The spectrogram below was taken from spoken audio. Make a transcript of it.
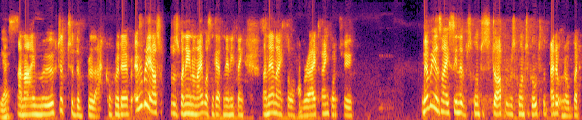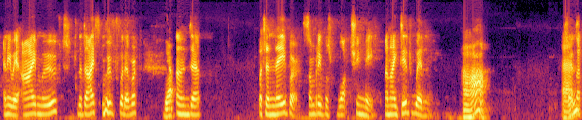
Yes. and I moved it to the black or whatever. Everybody else was winning, and I wasn't getting anything. And then I thought, right, I'm going to. Maybe as I seen it was going to stop, it was going to go to the. I don't know, but anyway, I moved the dice, moved whatever. Yeah. And, uh, but a neighbor, somebody was watching me, and I did win. Ah. So And that,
